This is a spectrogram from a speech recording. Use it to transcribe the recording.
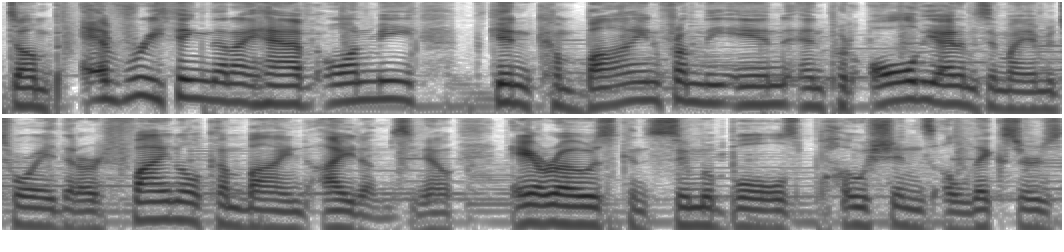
dump everything that I have on me, can combine from the inn and put all the items in my inventory that are final combined items. You know, arrows, consumables, potions, elixirs,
